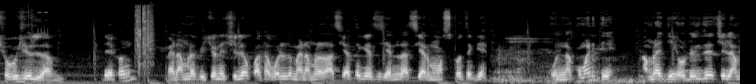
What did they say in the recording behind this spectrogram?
ছবি তুললাম। দেখুন ম্যাডামরা পিছনে ছিল, কথা বলল ম্যাডামরা রাশিয়া থেকে এসেছেন রাশিয়ার মস্কো থেকে। কন্যাকুমারীতে আমরা যে হোটেলটিতে ছিলাম,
